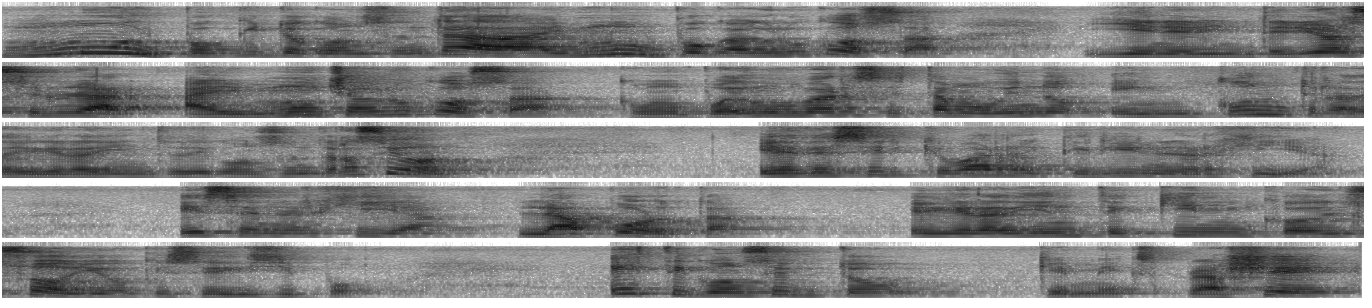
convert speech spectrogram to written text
muy poquito concentrada, hay muy poca glucosa y en el interior celular hay mucha glucosa, como podemos ver se está moviendo en contra del gradiente de concentración. Es decir, que va a requerir energía. Esa energía la aporta el gradiente químico del sodio que se disipó. Este concepto que me explayé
